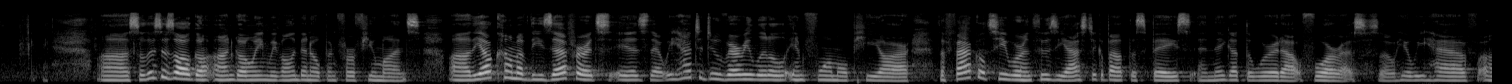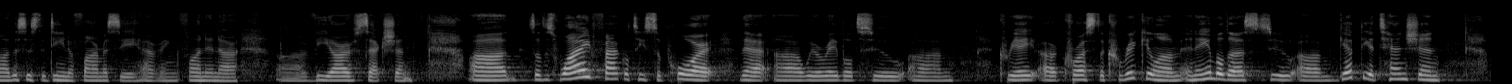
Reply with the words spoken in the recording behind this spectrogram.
Uh, So this is all go- ongoing, we've only been open for a few months. Uh, The outcome of these efforts is that we had to do very little informal PR. The faculty were enthusiastic about the space, and they got the word out for us. So here we have, uh, this is the Dean of Pharmacy having fun in our uh, VR section. Uh, So this wide faculty support that we were able to um, create across the curriculum enabled us to um, get the attention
